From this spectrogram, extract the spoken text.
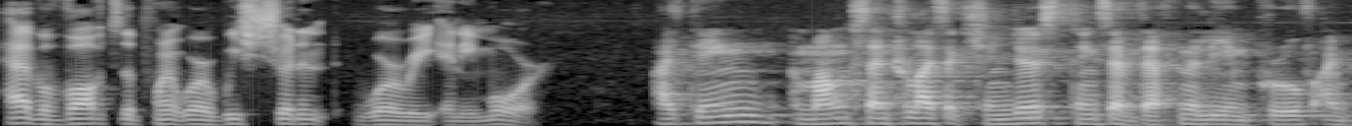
have evolved to the point where we shouldn't worry anymore? I think among centralized exchanges, things have definitely improved. I'm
